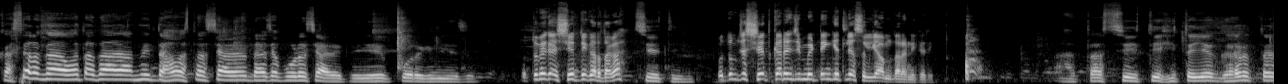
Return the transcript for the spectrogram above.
कशाला गावात? आता आम्ही दहा वाजता शाळेत दहाच्या पुढं शाळेत हे पोरं घेऊन यायचं. मग तुम्ही काय शेती करता का? शेती. मग तुमच्या शेतकऱ्यांची मिटिंग घेतली असेल की आमदारांनी कधी? आता शेती इथं एक घर तर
